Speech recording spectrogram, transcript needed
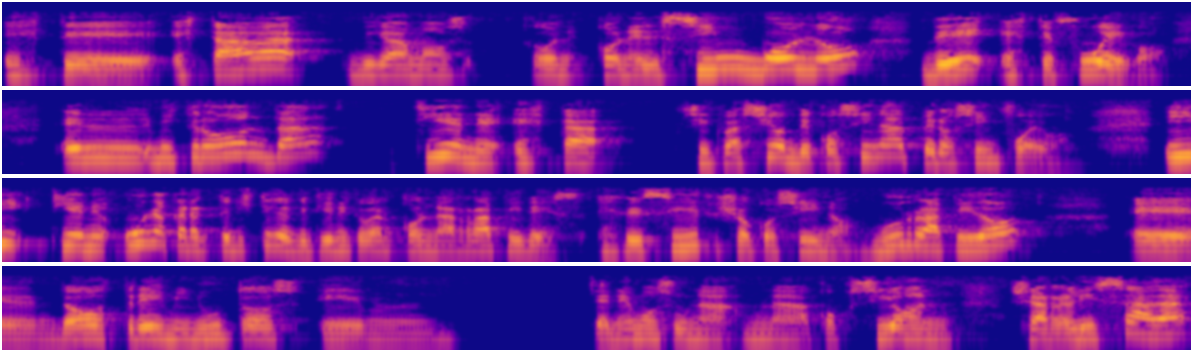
este, estaba, digamos, con, con el símbolo de este fuego. El microondas tiene esta situación de cocina, pero sin fuego. Y tiene una característica que tiene que ver con la rapidez, es decir, yo cocino muy rápido, en dos, tres minutos em, tenemos una, una, cocción ya realizada,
